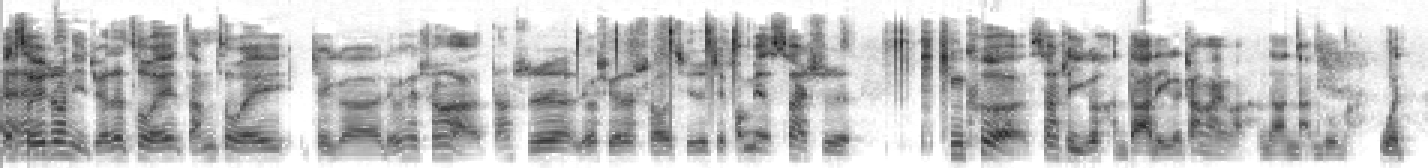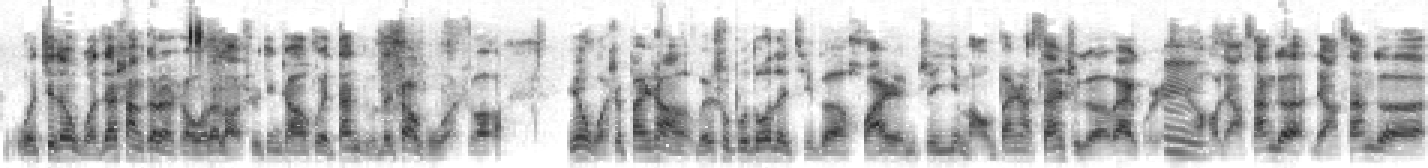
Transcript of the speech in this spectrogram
哎，所以说你觉得作为咱们作为这个留学生啊，当时留学的时候，其实这方面算是听课算是一个很大的一个障碍嘛，很大的难度嘛。我我记得我在上课的时候，我的老师经常会单独的照顾我说，因为我是班上为数不多的几个华人之一嘛，我们班上三十个外国人，然后两三个两三个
